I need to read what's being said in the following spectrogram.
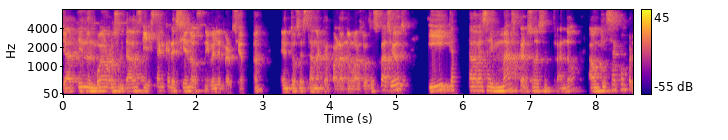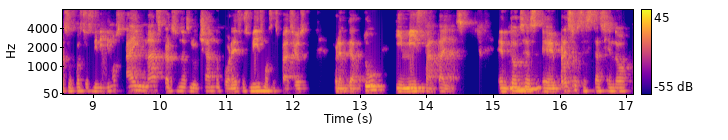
ya tienen buenos resultados y están creciendo su nivel de inversión, entonces están acaparando más los espacios y cada vez hay más personas entrando, aunque sea con presupuestos mínimos, hay más personas luchando por esos mismos espacios frente a tú y mis pantallas. Entonces, el eh, precio se está haciendo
